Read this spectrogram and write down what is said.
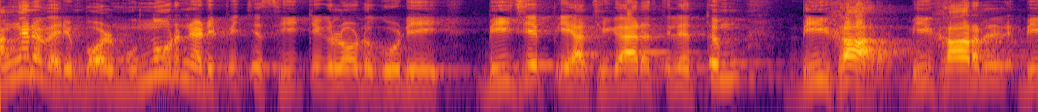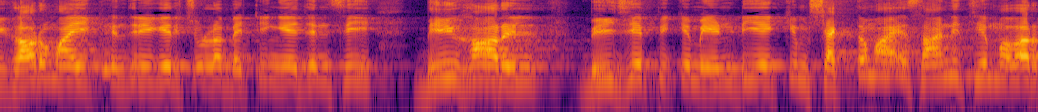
അങ്ങനെ വരുമ്പോൾ മുന്നൂറിനടുപ്പിച്ച സീറ്റുകളോടുകൂടി ബി ജെ പി അധികാരത്തിലെത്തും. ബീഹാർ ബീഹാറിൽ ബീഹാറുമായി കേന്ദ്രീകരിച്ചുള്ള ബെറ്റിംഗ് ഏജൻസി ബീഹാറിൽ ബി ജെ പിക്കും എൻ ഡി എക്കും ശക്തമായ സാന്നിധ്യം അവർ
